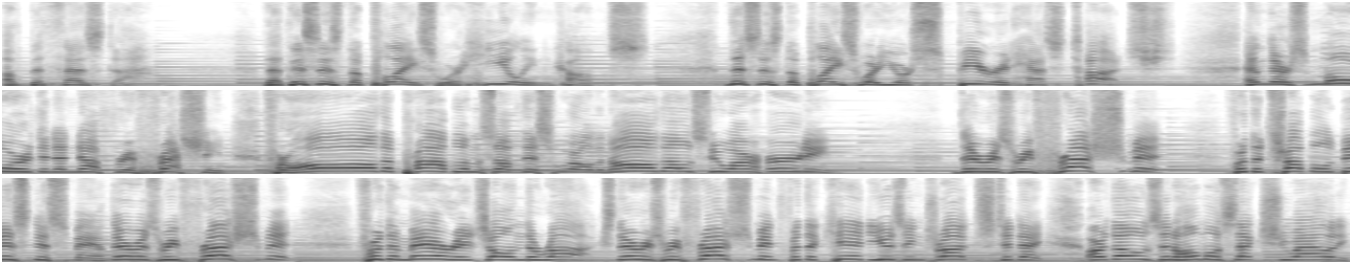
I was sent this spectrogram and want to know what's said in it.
of Bethesda. That this is the place where healing comes. This is the place where your spirit has touched. And there's more than enough refreshing for all the problems of this world and all those who are hurting. There is refreshment for the troubled businessman. There is refreshment for the marriage on the rocks. There is refreshment for the kid using drugs today or those in homosexuality.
